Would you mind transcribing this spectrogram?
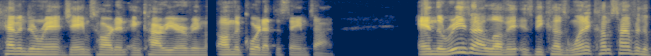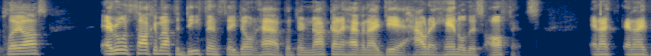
Kevin Durant, James Harden, and Kyrie Irving on the court at the same time. And the reason I love it is because when it comes time for the playoffs, everyone's talking about the defense they don't have, but they're not going to have an idea how to handle this offense. And I and I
